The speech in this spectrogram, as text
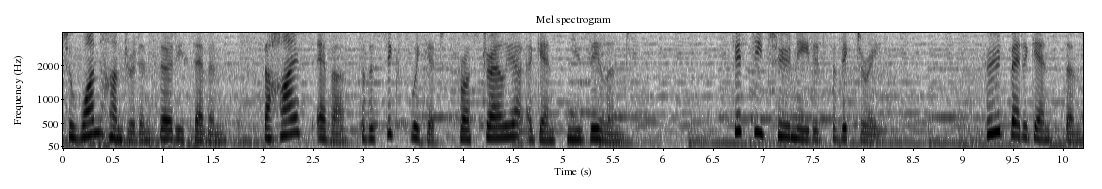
to 137, the highest ever for the sixth wicket for Australia against New Zealand. 52 needed for victory. Who'd bet against them,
